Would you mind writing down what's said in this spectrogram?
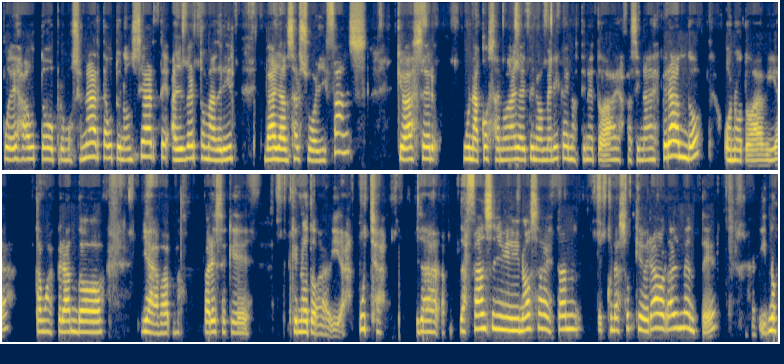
puedes autopromocionarte, autoanunciarte. Alberto Madrid va a lanzar su OnlyFans, que va a ser una cosa nueva de Latinoamérica y nos tiene todas fascinadas esperando, o no todavía. Estamos esperando, ya, parece que que no todavía. Pucha, las fans divinosas están el corazón quebrado realmente y nos,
